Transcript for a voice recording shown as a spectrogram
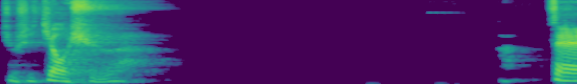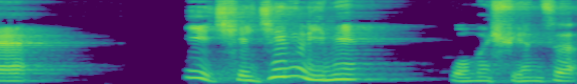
就是教学啊，在一切经里面。我们选择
